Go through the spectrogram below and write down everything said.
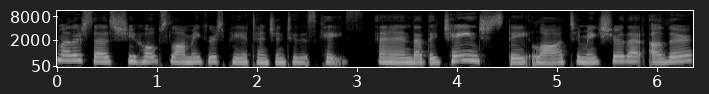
mother says she hopes lawmakers pay attention to this case and that they change state law to make sure that other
